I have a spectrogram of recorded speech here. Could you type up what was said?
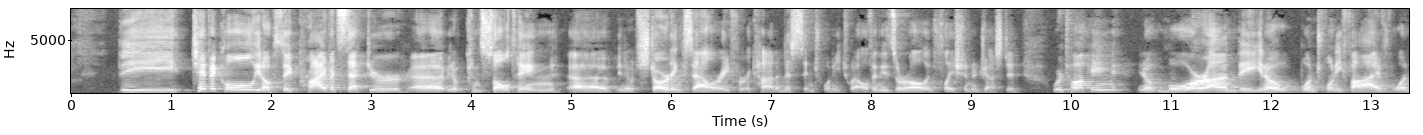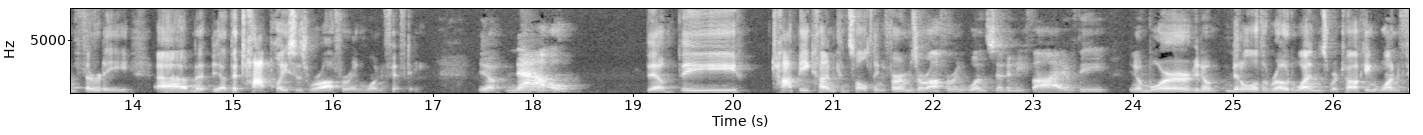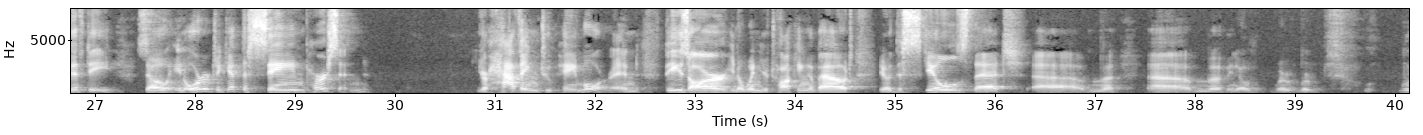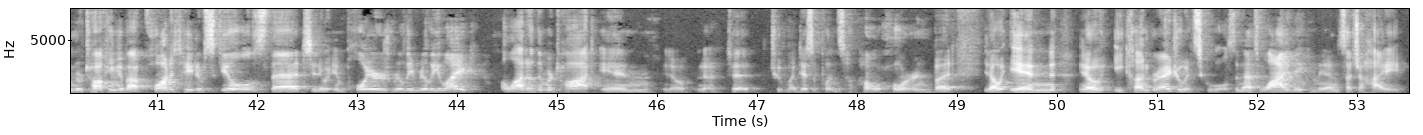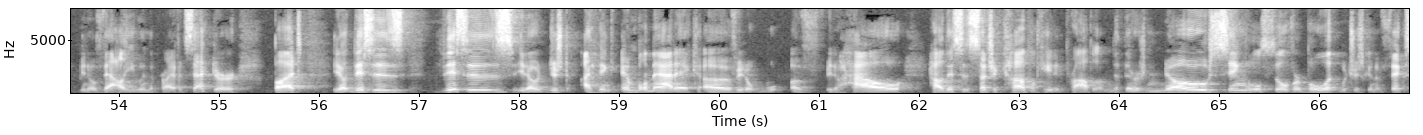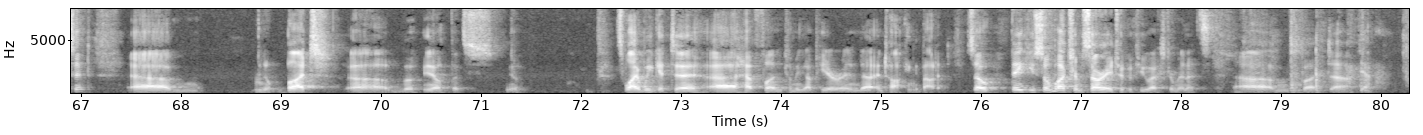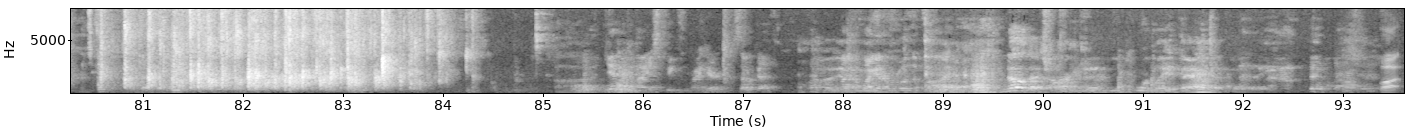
the typical, you know, say private sector, uh, you know, consulting, uh, you know, starting salary for economists in 2012, and these are all inflation adjusted. We're talking, you know, more on the, you know, 125, 130. Um, you know, the top places were offering 150. You know, now, you know, the top econ consulting firms are offering 175. The you know more you know middle of the road ones we're talking 150. So in order to get the same person you're having to pay more. And these are, you know, when you're talking about, you know, the skills that, um, um, you know, we're, we're, when we're talking about quantitative skills that, you know, employers really, really like, a lot of them are taught in, you know, to toot my discipline's horn, but, you know, in, you know, econ graduate schools. And that's why they command such a high, you know, value in the private sector. But, you know, this is, this is you know just I think emblematic of you know of you know how how this is such a complicated problem that there's no single silver bullet which is going to fix it. Um, you know, but um, you know that's you know that's why we get to uh, have fun coming up here and uh, and talking about it. So thank you so much. I'm sorry I took a few extra minutes, um, but uh, yeah.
